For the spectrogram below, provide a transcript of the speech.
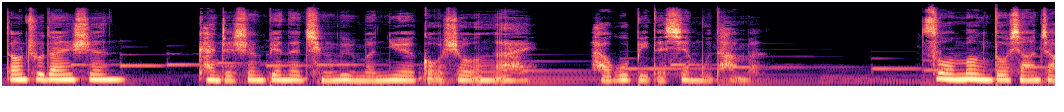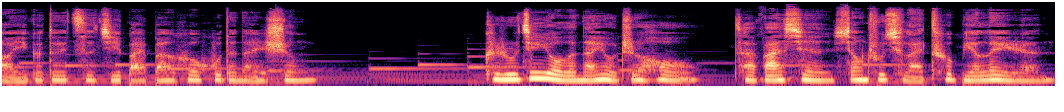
当初单身，看着身边的情侣们虐狗秀恩爱，还无比的羡慕他们。”做梦都想找一个对自己百般呵护的男生。可如今有了男友之后，才发现相处起来特别累人，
